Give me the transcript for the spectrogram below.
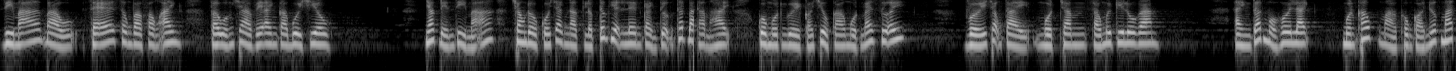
dì Mã bảo sẽ xông vào phòng anh và uống trà với anh cả buổi chiều. Nhắc đến dì Mã, trong đầu cố trạch nặc lập tức hiện lên cảnh tượng thất bại thảm hại của một người có chiều cao một mét rưỡi, với trọng tải 160kg. Anh toát mồ hôi lạnh, muốn khóc mà không có nước mắt.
